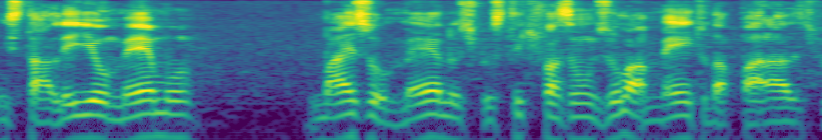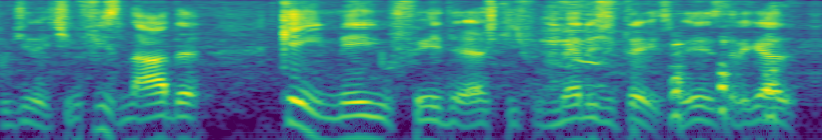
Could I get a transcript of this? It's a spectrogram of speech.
instalei eu mesmo, mais ou menos, tipo, você tem que fazer um isolamento da parada, tipo, direitinho. Não fiz nada, queimei o Fader, acho que tipo, menos de três meses, tá ligado?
